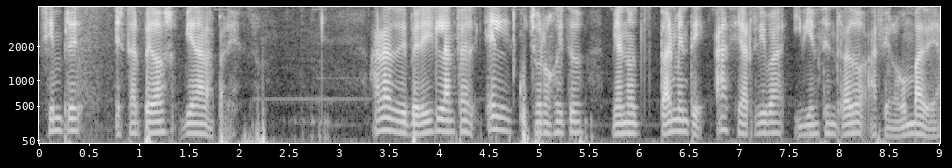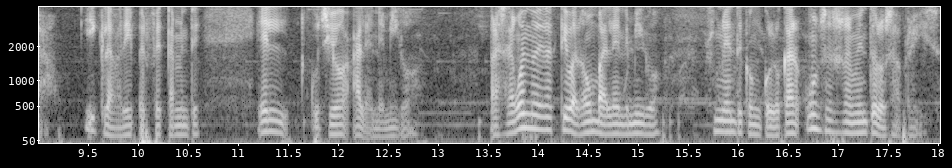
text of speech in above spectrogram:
Siempre estar pegados bien a la pared. Ahora deberéis lanzar el cuchillo rojizo mirando totalmente hacia arriba y bien centrado hacia la bomba de A. Y clavaréis perfectamente el cuchillo al enemigo. Para saber cuando desactiva la bomba del enemigo, simplemente con colocar un sensor lo sabréis.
